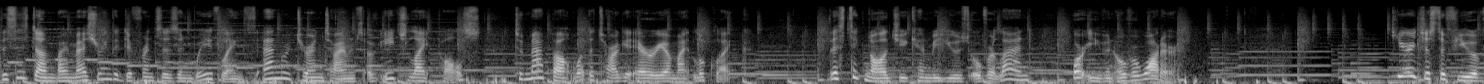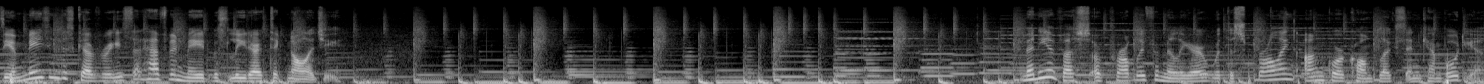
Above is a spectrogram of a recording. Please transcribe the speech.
This is done by measuring the differences in wavelengths and return times of each light pulse to map out what the target area might look like. This technology can be used over land or even over water. Here are just a few of the amazing discoveries that have been made with LIDAR technology. Many of us are probably familiar with the sprawling Angkor complex in Cambodia.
